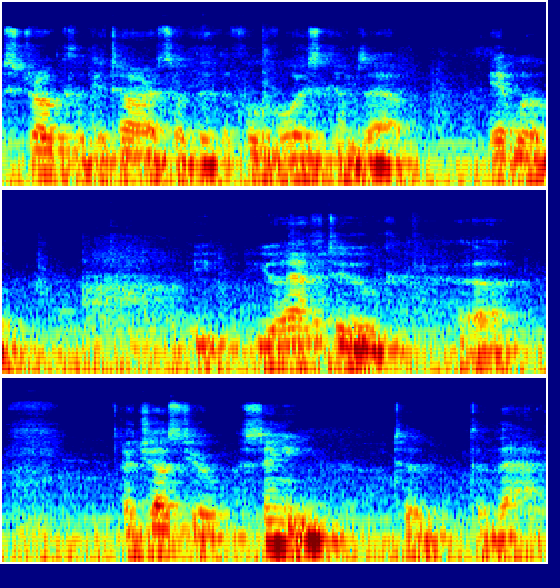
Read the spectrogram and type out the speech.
stroke the guitar so that the full voice comes out, it will. You, you have to uh, adjust your singing to to that,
